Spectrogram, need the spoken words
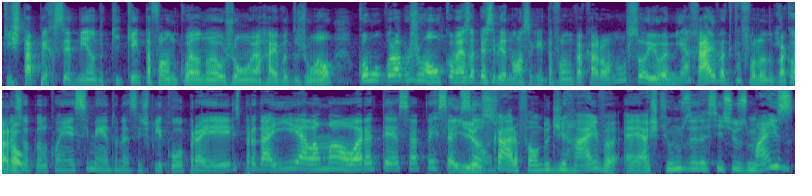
que está percebendo que quem está falando com ela não é o João, é a raiva do João, como o próprio João começa a perceber, nossa, quem está falando com a Carol não sou eu, é minha raiva que está falando E com a começou Carol. pelo conhecimento, né? Você explicou pra eles, pra daí ela uma hora ter essa percepção. isso. Cara, falando de raiva, é, acho que um dos exercícios mais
